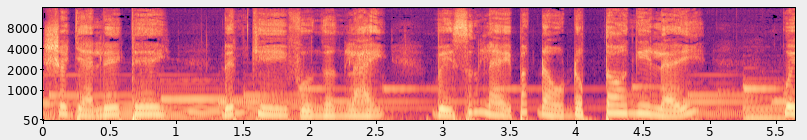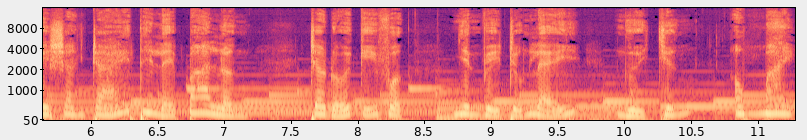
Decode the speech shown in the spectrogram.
Sao già lê thê, Đến khi vừa ngừng lại Vị xứng lệ bắt đầu đọc to nghi lễ. Quay sang trái thi lễ ba lần Trao đổi kỹ vật Nhìn vị trưởng lễ Người chứng Ông Mai.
